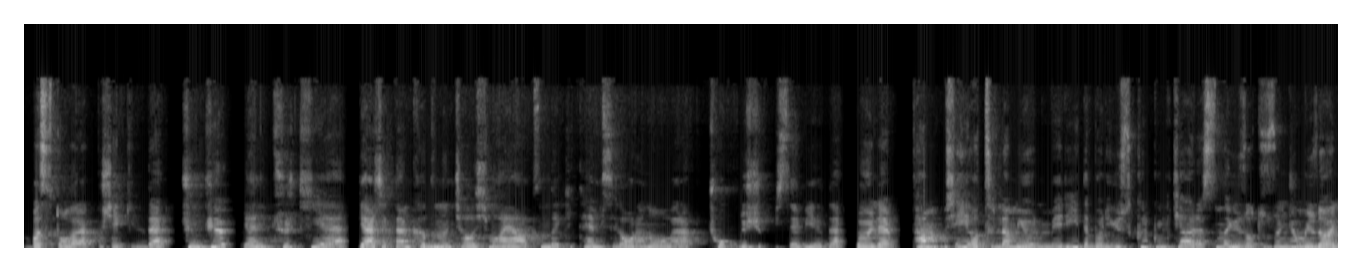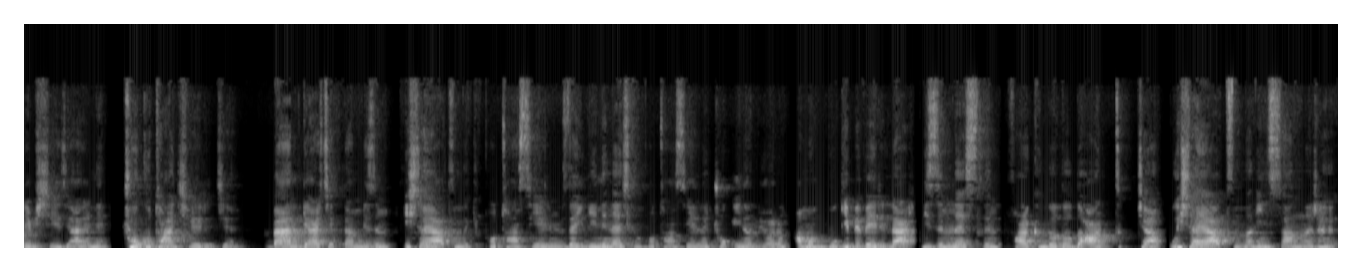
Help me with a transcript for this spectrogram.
basit olarak bu şekilde. Çünkü yani Türkiye gerçekten kadının çalışma hayatındaki temsil oranı olarak çok düşük bir seviyede. Böyle tam şeyi hatırlamıyorum veriyi de böyle 140 ülke arasında 130. muyuz öyle bir şeyiz yani hani çok utanç verici. Ben gerçekten bizim iş hayatındaki potansiyelimize, yeni neslin potansiyeline çok inanıyorum. Ama bu gibi veriler bizim neslin farkındalığı da arttıkça bu iş hayatından insanları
